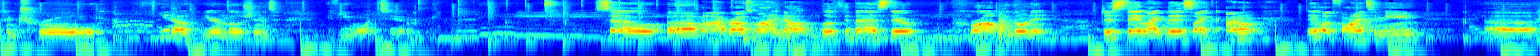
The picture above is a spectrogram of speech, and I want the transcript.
control, you know, your emotions if you want to. So uh, my eyebrows might not look the best. They're probably gonna just stay like this. Like I don't, they look fine to me. Uh,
